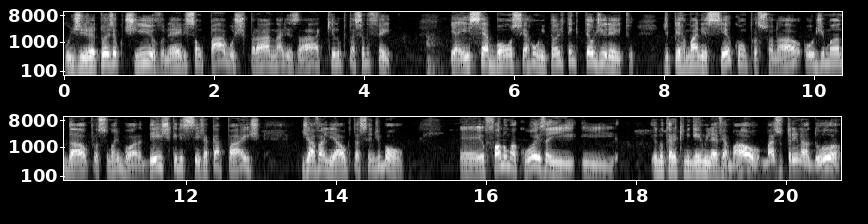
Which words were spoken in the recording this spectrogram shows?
o diretor executivo, né, eles são pagos para analisar aquilo que está sendo feito. E aí se é bom ou se é ruim. Então ele tem que ter o direito de permanecer com o profissional ou de mandar o profissional embora, desde que ele seja capaz de avaliar o que está sendo de bom. É, eu falo uma coisa e, e, eu não quero que ninguém me leve a mal, mas o treinador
